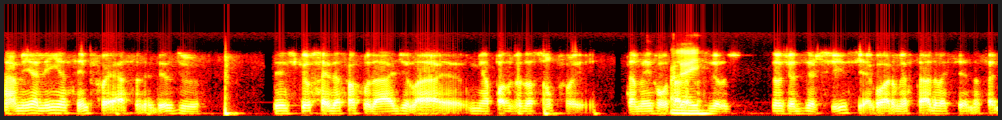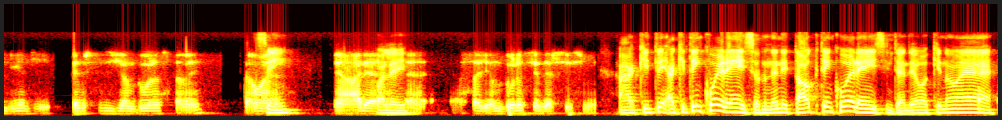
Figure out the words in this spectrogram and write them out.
a minha linha sempre foi essa, né? Desde, o, desde que eu saí da faculdade lá, minha pós-graduação foi também voltada para fisiologia de exercício, e agora o mestrado vai ser nessa linha de exercício de endurance também. Então, Sim. é, minha área Olha aí. é essa endurance e exercício. Aqui tem, aqui tem coerência, no Nenital que tem coerência, entendeu? Aqui não é.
